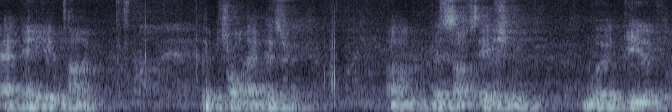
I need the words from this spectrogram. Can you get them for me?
at any given time to patrol that district. Um, The substation would give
